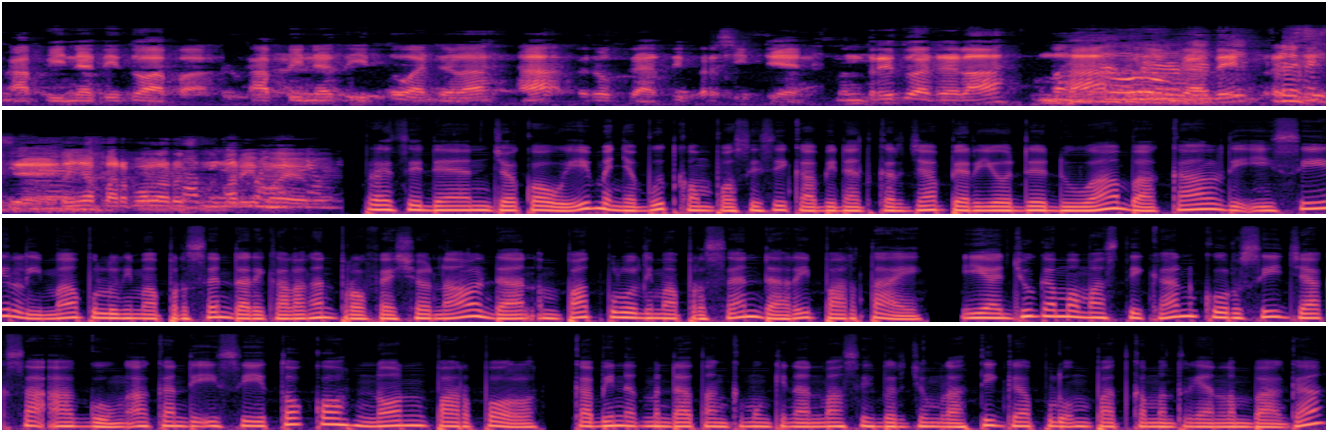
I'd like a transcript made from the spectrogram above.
kabinet itu apa? Kabinet itu adalah hak prerogatif presiden. Menteri itu adalah hak prerogatif presiden. Tentunya parpol harus menerima ya. Presiden Jokowi menyebut komposisi kabinet kerja periode 2 bakal diisi 55 persen dari kalangan profesional dan 45 persen dari partai. Ia juga memastikan kursi Jaksa Agung akan diisi tokoh non-parpol. Kabinet mendatang kemungkinan masih berjumlah 34 kementerian lembaga,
